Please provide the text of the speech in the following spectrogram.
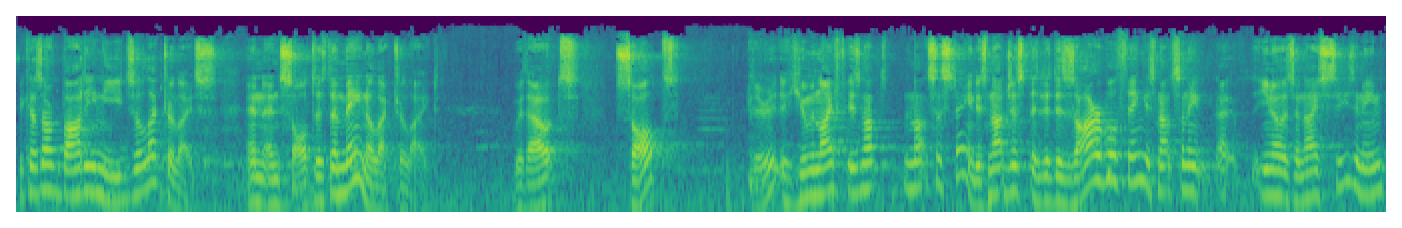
because our body needs electrolytes, and, and salt is the main electrolyte. Without salt, there, human life is not, not sustained. It's not just a desirable thing, it's not something, uh, you know, it's a nice seasoning.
